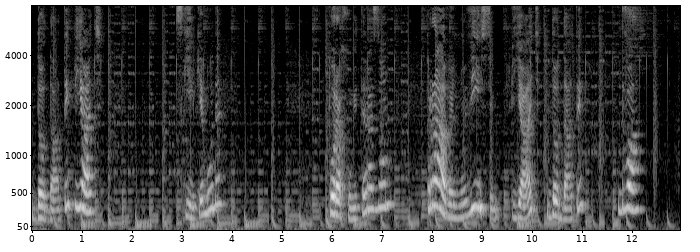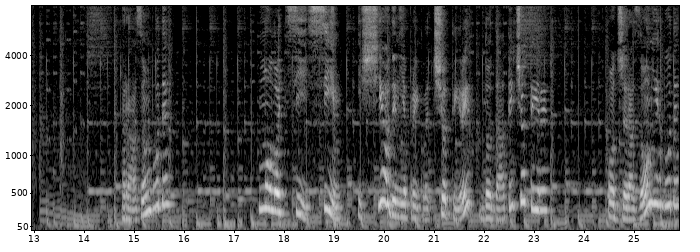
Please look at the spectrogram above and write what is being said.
додати 5. Скільки буде? Порахуйте разом. Правильно, 8. 5 додати 2. Разом буде. Молодці. 7. І ще один є приклад. 4 додати 4. Отже, разом їх буде.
